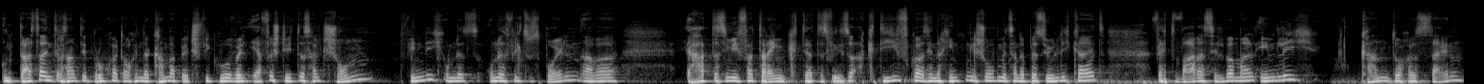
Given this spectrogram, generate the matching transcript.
Und das ist der interessante Bruch halt auch in der Cumberbatch-Figur, weil er versteht das halt schon, finde ich, um das, ohne viel zu spoilen, aber er hat das irgendwie verdrängt. Er hat das wie so aktiv quasi nach hinten geschoben mit seiner Persönlichkeit. Vielleicht war er selber mal ähnlich, kann durchaus sein,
